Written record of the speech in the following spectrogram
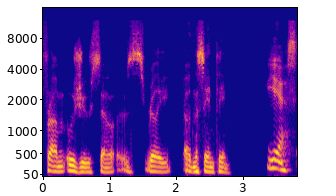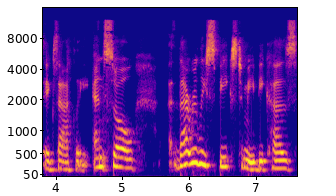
from Uju, so it was really on the same theme. Yes, exactly. And so uh, that really speaks to me because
